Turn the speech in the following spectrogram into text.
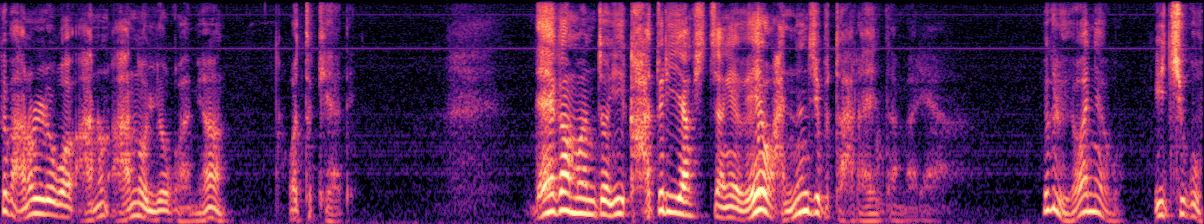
그럼 안 오려고 안, 안 오려고 하면 어떻게 해야 돼? 내가 먼저 이 가두리 양식장에 왜 왔는지부터 알아야 한단 말이야. 여기를 왜 왔냐고. 이 지구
